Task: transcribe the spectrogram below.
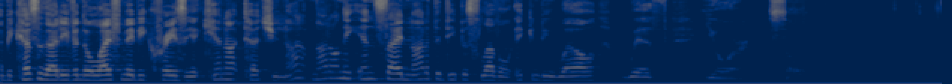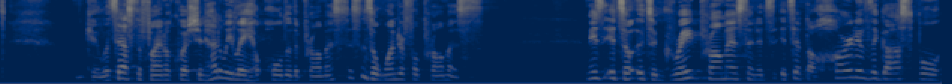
And because of that, even though life may be crazy, it cannot touch you. Not, not on the inside, not at the deepest level. It can be well with your soul. Okay, let's ask the final question How do we lay hold of the promise? This is a wonderful promise. I mean, it's, a, it's a great promise, and it's, it's at the heart of the gospel,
